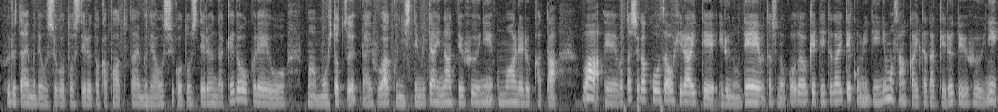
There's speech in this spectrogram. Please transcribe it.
フルタイムでお仕事してるとかパートタイムでお仕事してるんだけどクレイを、まあ、もう一つライフワークにしてみたいなっていうふうに思われる方は、えー、私が講座を開いているので私の講座を受けていただいてコミュニティにも参加いただけるというふうに、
